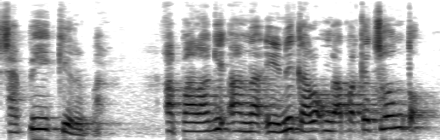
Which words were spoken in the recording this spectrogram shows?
Saya pikir pak Apalagi anak ini kalau nggak pakai contoh.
